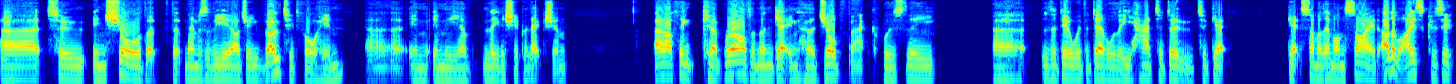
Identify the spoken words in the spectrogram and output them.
uh, to ensure that that members of the ERG voted for him uh, in in the uh, leadership election. And I think uh, rather than getting her job back was the uh, the deal with the devil that he had to do to get get some of them on side. Otherwise, because if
